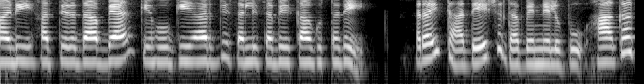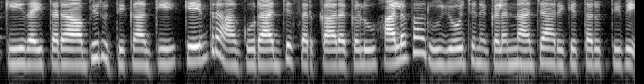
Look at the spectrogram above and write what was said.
ಮಾಡಿ ಹತ್ತಿರದ ಬ್ಯಾಂಕ್ಗೆ ಹೋಗಿ ಅರ್ಜಿ ಸಲ್ಲಿಸಬೇಕಾಗುತ್ತದೆ. ರೈತ ದೇಶದ ಬೆನ್ನೆಲುಬು. ಹಾಗಾಗಿ ರೈತರ ಅಭಿವೃದ್ಧಿಗಾಗಿ ಕೇಂದ್ರ ಹಾಗೂ ರಾಜ್ಯ ಸರ್ಕಾರಗಳು ಹಲವಾರು ಯೋಜನೆಗಳನ್ನು ಜಾರಿಗೆ ತರುತ್ತಿವೆ.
